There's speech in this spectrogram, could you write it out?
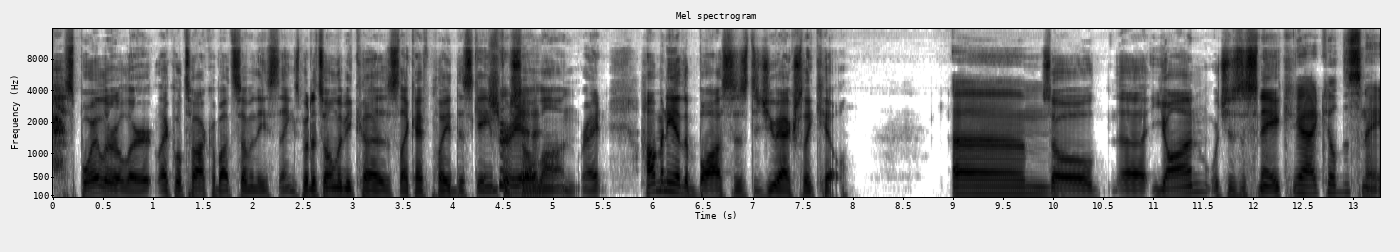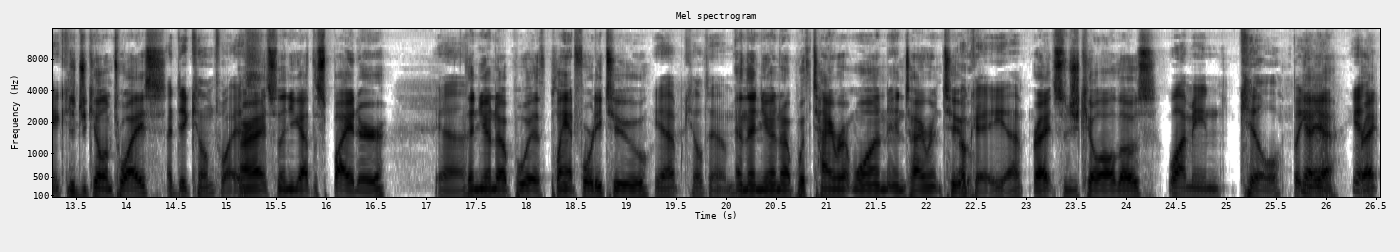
spoiler alert, like we'll talk about some of these things, but it's only because like I've played this game Sure, for so yeah. long, right? How many of the bosses did you actually kill? um. So, uh Yawn, which is a snake. Yeah, I killed the snake. Did you kill him twice? I did kill him twice. All right, so then you got the spider. Yeah. Then you end up with Plant 42, yep, killed him. and then you end up with Tyrant 1 and Tyrant 2. okay, yep. Right? So did you kill all those? Well, I mean, kill, but yeah, yeah. yeah, Yeah. right?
